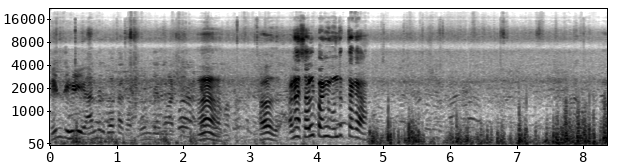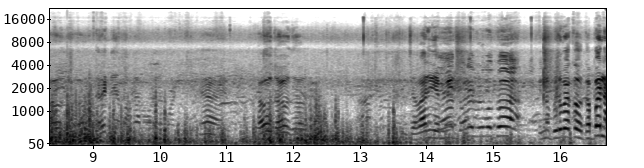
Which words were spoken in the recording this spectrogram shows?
ಹಿಂದೆ ಹಿಡಿ ಅಂದ್ರೆ ಗೊತ್ತಾಗ ಮುಂದೆ ಮಾಡಿ ಹಾಂ ಹೌದು. ಅಣ್ಣ ಸ್ವಲ್ಪ ಹಂಗೆ ಮುಂದಕ್ಕೆ ತಗ. ಹೌದು ಹೌದು ಹೌದು. ಹೌದು ಹೌದು ಜವಾರಿ ಎಮ್ಮೆ ಇನ್ನು ಬಿಡಬೇಕು. ಗಬ್ಬನ?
